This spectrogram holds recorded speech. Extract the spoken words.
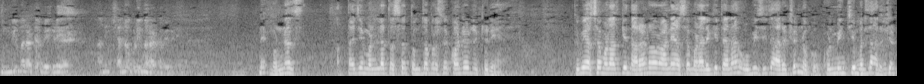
कुणबी मराठा वेगळे आहेत आणि छानकुडी मराठा वेगळे आहेत. नाही म्हणूनच आत्ता जे म्हणलं तसं तुमचा प्रश्न कॉन्ट्रडिक्टरी आहे. तुम्ही असं म्हणाल की नारायणराव राणे असं म्हणाले की त्यांना ओबीसीचं आरक्षण नको कुणबींची मधलं आरक्षण.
